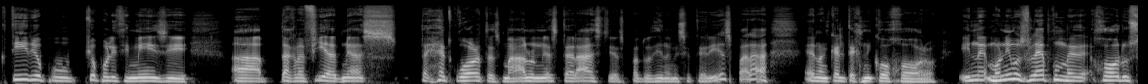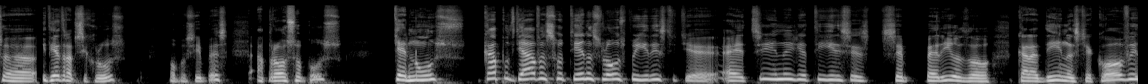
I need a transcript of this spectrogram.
κτίριο που πιο πολύ θυμίζει α, τα γραφεία μιας τα headquarters μάλλον μιας τεράστιας παντοδύναμης εταιρείας παρά έναν καλλιτεχνικό χώρο. Είναι, μονίμως βλέπουμε χώρους ε, ιδιαίτερα ψυχρούς, όπως είπες, απρόσωπους, κενούς. Κάπου διάβασα ότι ένας λόγος που γυρίστηκε έτσι είναι γιατί γύρισε σε περίοδο καραντίνας και COVID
